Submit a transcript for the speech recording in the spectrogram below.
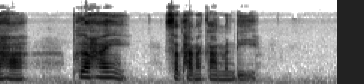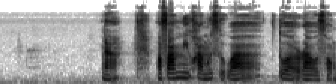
นะคะ เพื่อให้สถานการณ์มันดีนะมาฟ้ามีความรู้สึกว่าตัวเราสอง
